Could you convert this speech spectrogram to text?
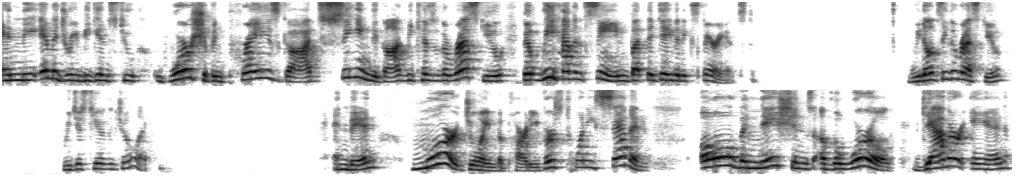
and the imagery begins to worship and praise God, singing to God because of the rescue that we haven't seen, but that David experienced. We don't see the rescue, we just hear the joy. And then more joined the party. Verse 27 all the nations of the world gather in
